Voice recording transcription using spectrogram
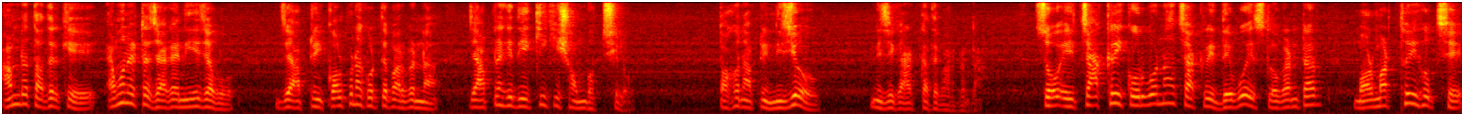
আমরা তাদেরকে এমন একটা জায়গায় নিয়ে যাব যে আপনি কল্পনা করতে পারবেন না যে আপনাকে দিয়ে কি কি সম্ভব ছিল। তখন আপনি নিজেও নিজেকে আটকাতে পারবেন না। সো এই চাকরি করব না, চাকরি দেব এই স্লোগানটার মর্মার্থই হচ্ছে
